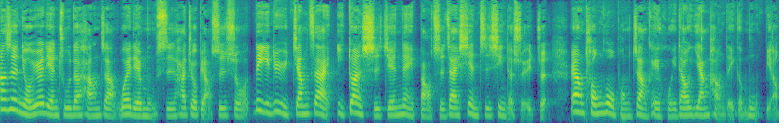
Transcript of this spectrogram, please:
像是纽约联储的行长威廉姆斯，他就表示说，利率将在一段时间内保持在限制性的水准，让通货膨胀可以回到央行的一个目标。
